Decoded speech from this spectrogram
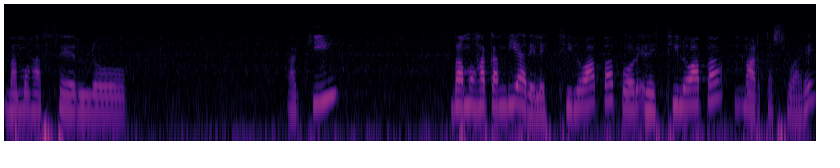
Vamos a hacerlo aquí. Vamos a cambiar el estilo APA por el estilo APA Marta Suárez.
